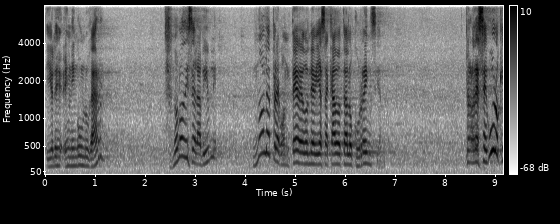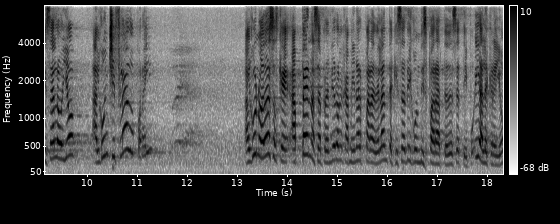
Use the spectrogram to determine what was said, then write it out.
Y yo le dije, ¿en ningún lugar? No lo dice la Biblia. No le pregunté de dónde había sacado tal ocurrencia. Pero de seguro quizás lo oyó algún chiflado por ahí. Alguno de esos que apenas aprendieron a caminar para adelante, quizás dijo un disparate de ese tipo y ya le creyó.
